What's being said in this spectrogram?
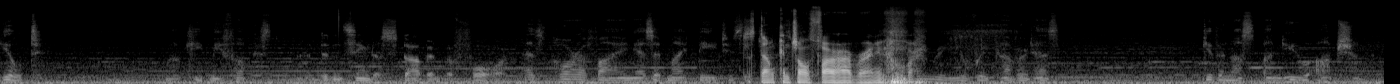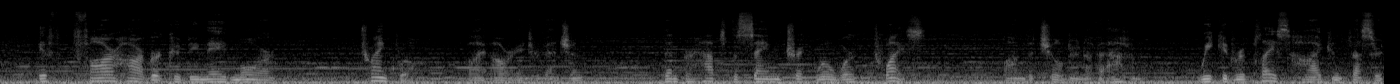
guilt will keep me focused. It didn't seem to stop him before. As horrifying as it might be to Just don't control Far Harbor The anymore. memory you've recovered has given us a new option. If Far Harbor could be made more tranquil by our intervention, then perhaps the same trick will work twice on the children of Atom. We could replace High Confessor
